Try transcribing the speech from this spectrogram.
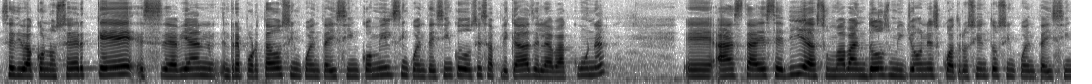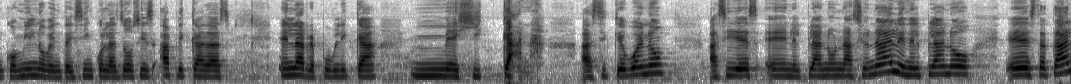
se dio a conocer que se habían reportado 55.055 dosis aplicadas de la vacuna. Eh, hasta ese día sumaban 2.455.095 las dosis aplicadas en la República Mexicana. Así que bueno, así es en el plano nacional, en el plano estatal.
